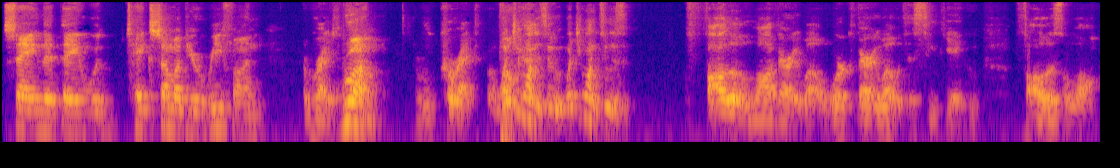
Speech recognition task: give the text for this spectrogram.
saying that they would take some of your refund, right run. Correct. But what Okay. you want to do, what you want to do is follow the law very well, work very well with a CPA who follows the law,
